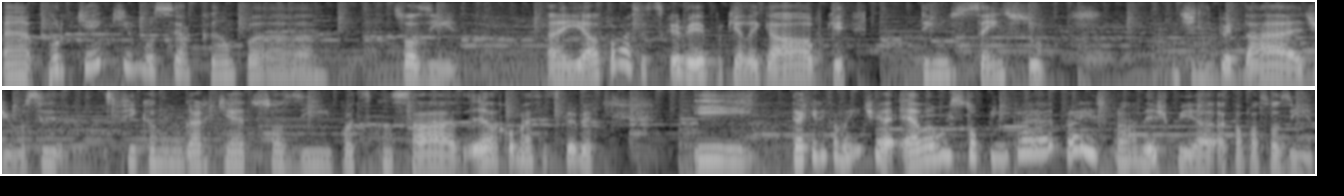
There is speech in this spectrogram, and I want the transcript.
"Ah, por que que você acampa sozinha? Aí ela começa a descrever porque é legal, porque tem um senso de liberdade, você fica num lugar quieto sozinho, pode descansar. Ela começa a descrever. E tecnicamente é- ela é o estopim pra isso, pra Nadeshko ir a- acampar sozinha.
